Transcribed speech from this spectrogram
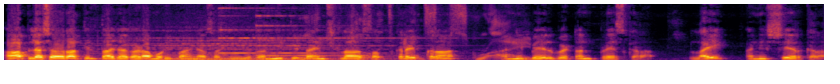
आपल्या शहरातील ताज्या घडामोडी पाहण्यासाठी रणनीती टाइम्सला सबस्क्राईब करा आणि बेल बटन प्रेस करा. लाईक आणि शेअर करा.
